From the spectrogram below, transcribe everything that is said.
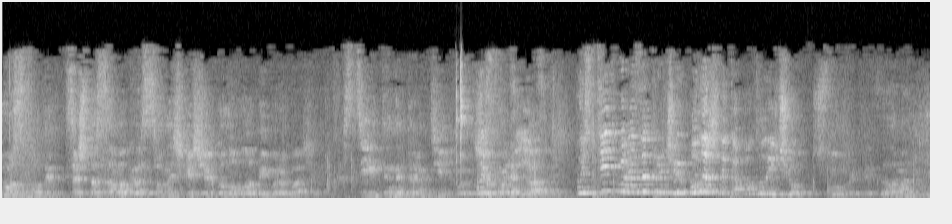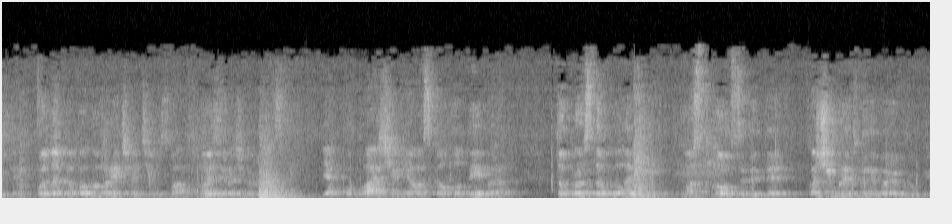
Господи, це ж та сама красунечка, що й коло Володимира бачив. Стійте, не тремтіть, бо чи полякати. Пустіть мене закричу і полишника покличу. Слухайте, не ламентуйте, бо тільки поговорити хотів з вами, моя зірочка красна. Як побачив я вас коло Володимира, то просто в голові мостком сидите, хоч і бритви не бере в руки.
